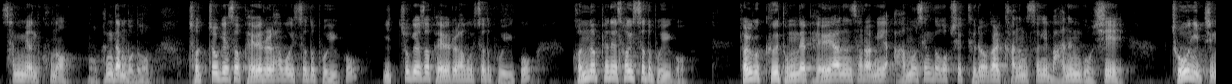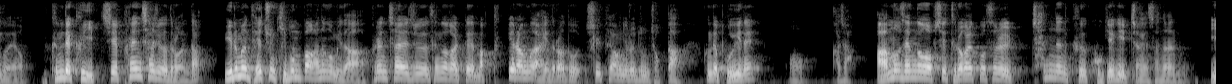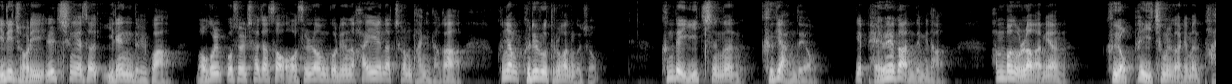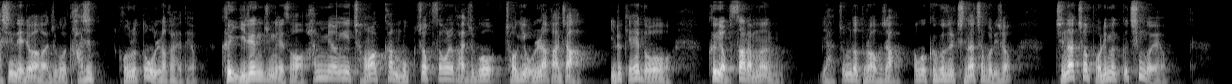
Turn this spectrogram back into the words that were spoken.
삼면 코너, 뭐 횡단보도 저쪽에서 배회를 하고 있어도 보이고 이쪽에서 배회를 하고 있어도 보이고 건너편에 서 있어도 보이고 결국 그 동네 배회하는 사람이 아무 생각 없이 들어갈 가능성이 많은 곳이 좋은 입지인 거예요. 근데 그 입지에 프랜차이즈가 들어간다? 이러면 대충 기본빵 하는 겁니다. 프랜차이즈 생각할 때 막 특별한 건 아니더라도 실패 확률은 좀 적다. 근데 보이네? 어, 가자. 아무 생각 없이 들어갈 곳을 찾는 그 고객의 입장에서는 이리저리 1층에서 일행들과 먹을 곳을 찾아서 어슬렁거리는 하이에나처럼 다니다가 그냥 그리로 들어가는 거죠. 근데 2층은 그게 안 돼요. 이게 배회가 안 됩니다. 한번 올라가면 그 옆에 2층을 가려면 다시 내려와 가지고 다시 거기로 또 올라가야 돼요. 그 일행 중에서 한 명이 정확한 목적성을 가지고 저기 올라가자 이렇게 해도 그 옆 사람은 야 좀 더 돌아오자 하고 그곳을 지나쳐 버리죠. 지나쳐 버리면 끝인 거예요.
